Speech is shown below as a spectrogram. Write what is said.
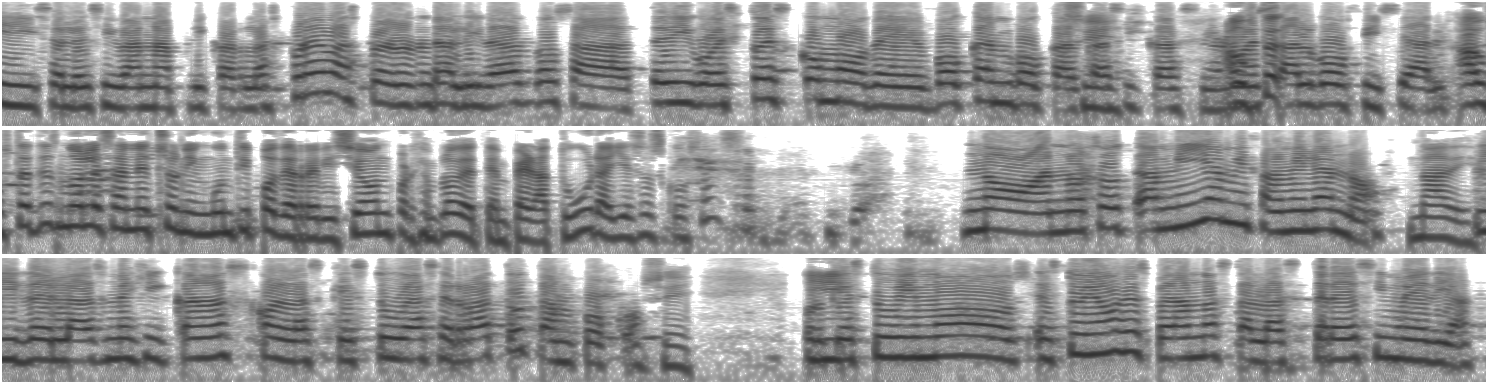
y se les iban a aplicar las pruebas, pero en realidad, o sea, te digo, esto es como de boca en boca, casi casi, no es algo oficial. ¿A ustedes no les han hecho ningún tipo de revisión, por ejemplo, de temperatura y esas cosas? No, a nosotros, a mí y a mi familia no. Nadie. Y de las mexicanas con las que estuve hace rato tampoco. Sí. Porque estuvimos, estuvimos esperando hasta las tres y media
